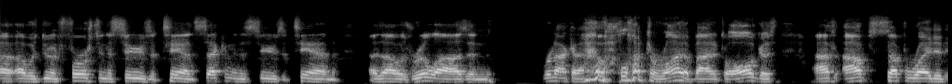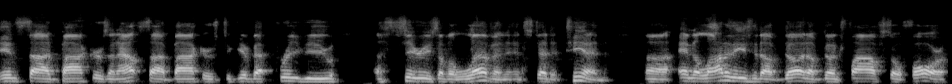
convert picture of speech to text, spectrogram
I, I, was doing first in a series of 10, second in a series of ten. As I was realizing we're not going to have a lot to write about until August. I've, I've separated inside backers and outside backers to give that preview a series of 11 instead of 10 uh, and a lot of these that I've done, I've done five so far.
